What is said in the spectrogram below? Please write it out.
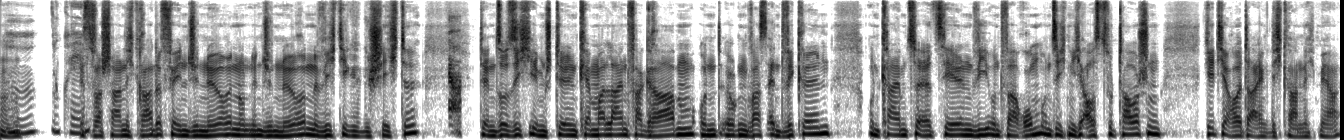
Mhm. mhm. Okay. Ist wahrscheinlich gerade für Ingenieurinnen und Ingenieure eine wichtige Geschichte. Ja. Denn so sich im stillen Kämmerlein vergraben und irgendwas entwickeln und keinem zu erzählen, wie und warum und sich nicht auszutauschen, geht ja heute eigentlich gar nicht mehr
